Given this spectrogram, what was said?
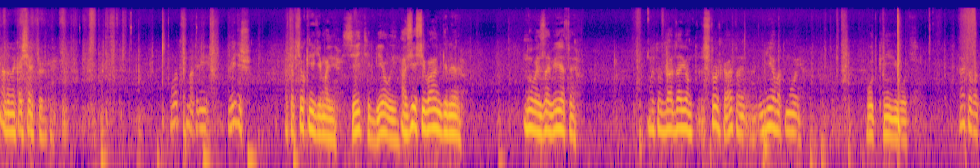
Надо накачать только. Вот смотри, видишь? Это все книги мои. Сети белые. А здесь Евангелие, Новые Заветы. Мы тут да- даем столько, а это невод мой. Вот книги вот. Это вот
